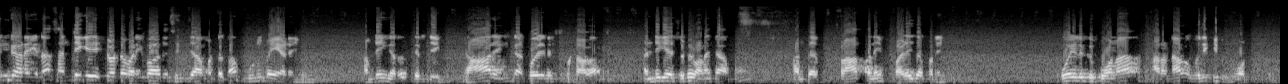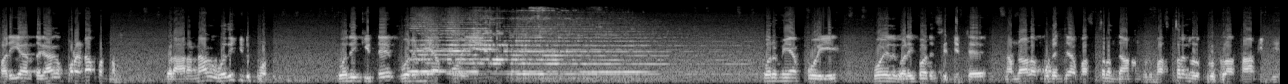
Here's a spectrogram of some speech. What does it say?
எங்க அடையும்னா சண்டிகேஸ்வரோட வழிபாடு செஞ்சா மட்டும்தான் முழுமை அடையும். அப்படிங்கறது தெரிஞ்சுக்கணும். யார் எங்க கோயிலுக்கு போட்டாலும் சண்டிகேஸ்வரர் வணங்காம அந்த பிரார்த்தனை பலிதமடையும் கோயிலுக்கு போனா அரை நாள் ஒதுக்கிட்டு போகணும். பரிகாரத்துக்காக போனா என்ன பண்ணணும்? ஒரு அரை நாள் ஒதுக்கிட்டு போகணும். ஒதுக்கிட்டு பொறுமையா போய் பொறுமையா போய் கோயிலுக்கு வழிபாடு செஞ்சுட்டு நம்மளால முடிஞ்ச வஸ்திரம் தானம் ஒரு வஸ்திரங்கள் கொடுக்கலாம் சாமிக்கு.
